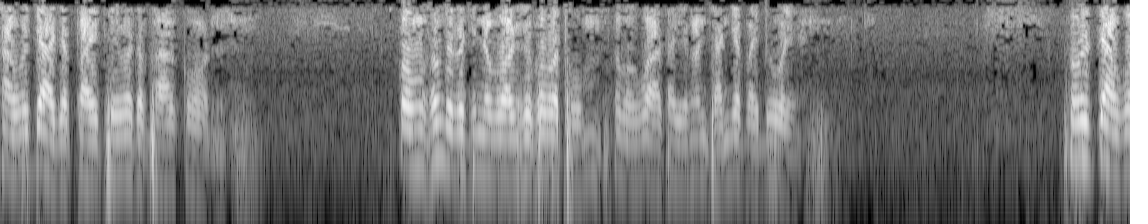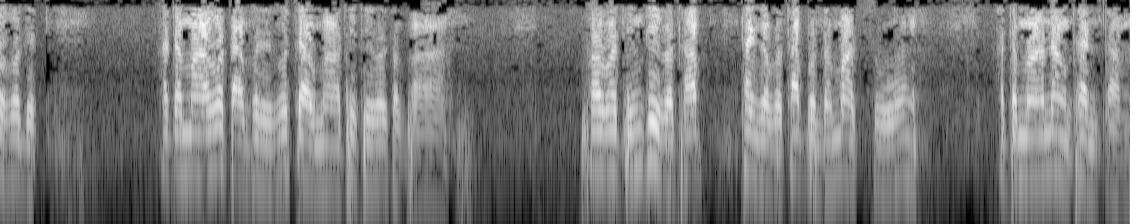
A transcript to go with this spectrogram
ข้าพเจ้าจะไปเทวสภาก่อนองค์สมเด็จพระชินวรคือพระปฐมเขาบอกว่าถ้าอย่างนั้นฉันจะไปด้วย พระพุทธเจ้าก็เสด็จอาตมาก็ตามเสด็จพระเจ้ามาที่เทวสภา พอมาถึงที่ประทับท่านก็ประทับบนธรรมาสูงอาตมานั่งแท่นต่ำ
